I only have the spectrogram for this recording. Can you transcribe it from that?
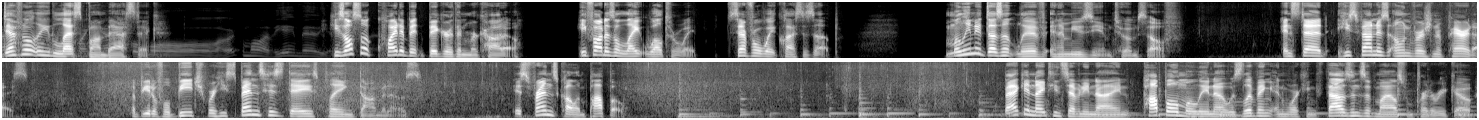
definitely less bombastic. He's also quite a bit bigger than Mercado. He fought as a light welterweight, several weight classes up. Molina doesn't live in a museum to himself. Instead, he's found his own version of paradise a beautiful beach where he spends his days playing dominoes. His friends call him Papo. Back in 1979, Papo Molina was living and working thousands of miles from Puerto Rico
